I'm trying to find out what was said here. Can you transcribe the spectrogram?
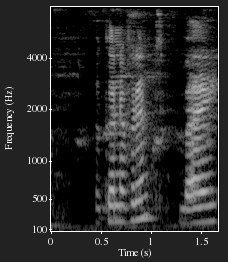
ఓకేనా ఫ్రెండ్స్? బాయ్.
